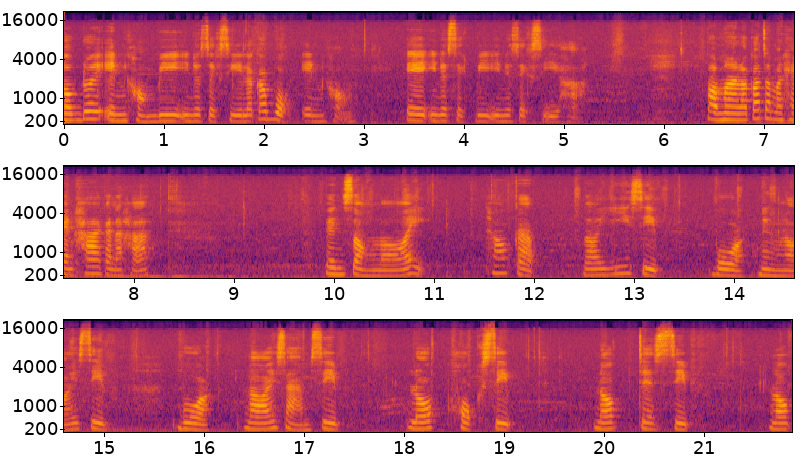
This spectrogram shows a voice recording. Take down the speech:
ลบด้วย n ของ b intersect c แล้วก็บวก n ของ a intersect b intersect c ค่ะ ต่อมาเราก็จะมาแทนค่ากันนะคะ เป็น 200 เท่ากับ 120 บวก 110 บวก 130 ลบ 60 ลบ 70 ลบ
